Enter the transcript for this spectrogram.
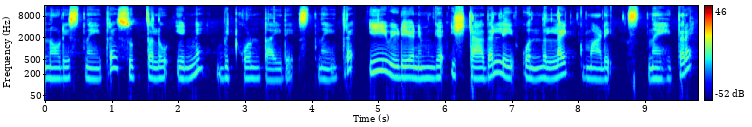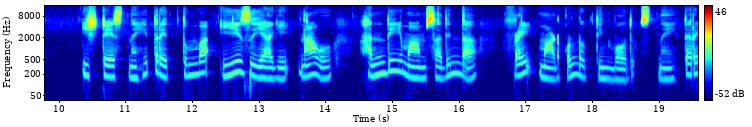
ನೋಡಿ ಸ್ನೇಹಿತರೆ, ಸುತ್ತಲೂ ಎಣ್ಣೆ ಬಿಟ್ಕೊಳ್ತಾ ಇದೆ. ಸ್ನೇಹಿತರೆ, ಈ ವಿಡಿಯೋ ನಿಮಗೆ ಇಷ್ಟ ಆದಲ್ಲಿ ಒಂದು ಲೈಕ್ ಮಾಡಿ. ಸ್ನೇಹಿತರೆ, ಇಷ್ಟೇ ಸ್ನೇಹಿತರೆ, ತುಂಬ ಈಸಿಯಾಗಿ ನಾವು ಹಂದಿ ಮಾಂಸದಿಂದ ಫ್ರೈ ಮಾಡಿಕೊಂಡು ತಿನ್ಬೋದು. ಸ್ನೇಹಿತರೆ,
